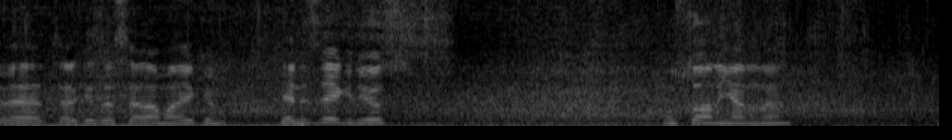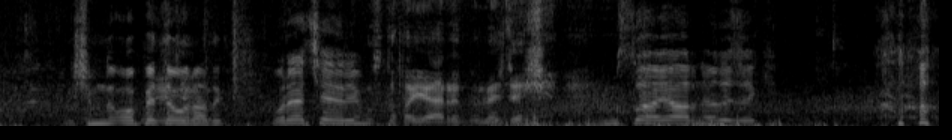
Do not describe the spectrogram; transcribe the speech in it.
Evet, herkese selam aleyküm. Denizli'ye gidiyoruz. Mustafa'nın yanına. Şimdi Opet'e uğradık. Oraya çevireyim. Mustafa yarın ölecek. Mustafa yarın ölecek.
